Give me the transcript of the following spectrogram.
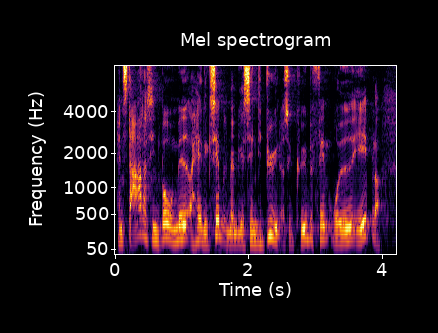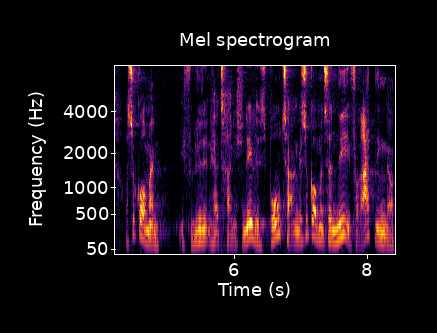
Han starter sin bog med at have et eksempel, man bliver sendt i byen og skal købe fem røde æbler, og så går man ifølge den her traditionelle sprogtanke, så går man så ned i forretningen, og,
